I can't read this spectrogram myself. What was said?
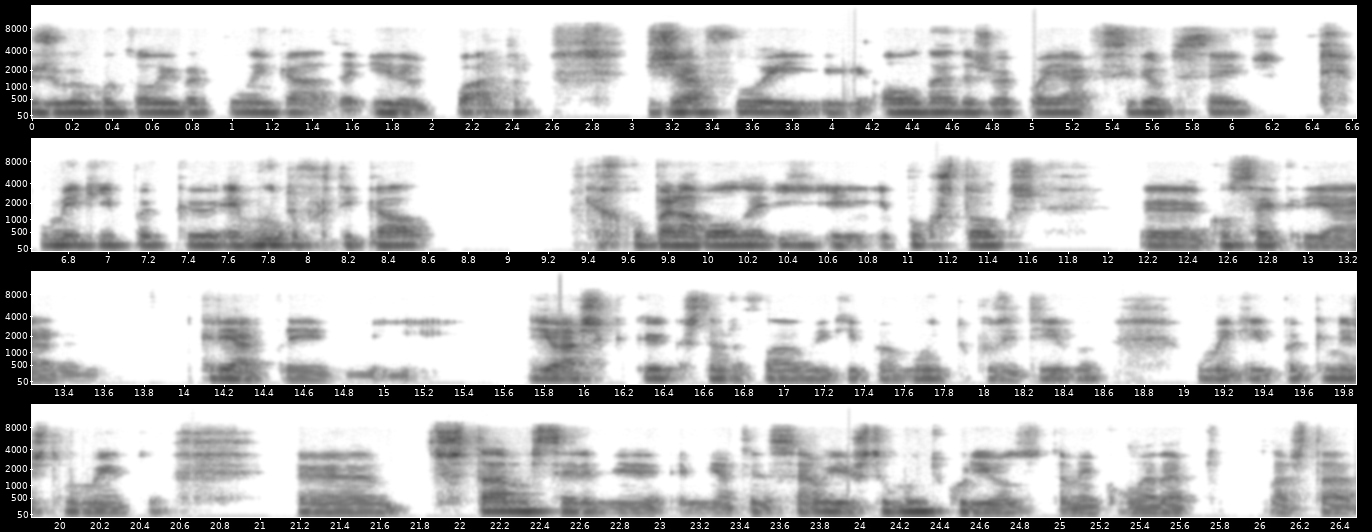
jogou contra o Liverpool em casa e deu 4. Já foi eh, à Holanda jogar com o Ajax e deu 6. Uma equipa que é muito vertical, que recupera a bola e em, em poucos toques eh, consegue criar, criar perigo. E, e eu acho que, que estamos a falar de uma equipa muito positiva, uma equipa que neste momento eh, está a merecer a minha, a minha atenção e eu estou muito curioso também como adepto, lá está,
